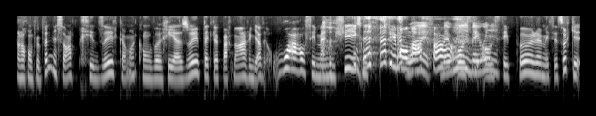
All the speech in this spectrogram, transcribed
Alors, on peut pas nécessairement prédire comment qu'on va réagir. Peut-être le partenaire regarde « Waouh, c'est magnifique! c'est mon Ouais, enfant! mais oui, on le mais sait, on oui. le sait pas, là. Mais c'est sûr que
